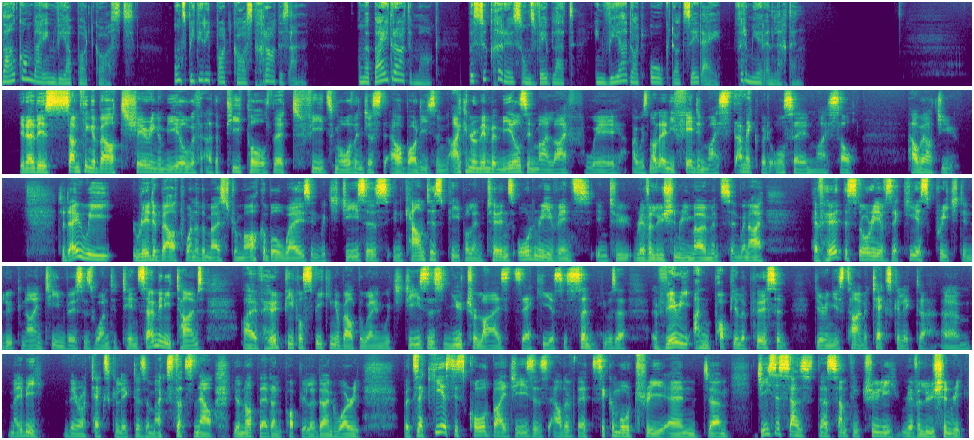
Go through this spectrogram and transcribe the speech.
Welkom by Envia Podcasts. Ons bied hierdie podcast gratis aan. Om 'n bydrae te maak, besoek gerus ons webblad en via.org.za vir meer inligting. You know, there's something about sharing a meal with other people that feeds more than just our bodies. And I can remember meals in my life where I was not only fed in my stomach, but also in my soul. How about you? Today, we read about one of the most remarkable ways in which Jesus encounters people and turns ordinary events into revolutionary moments. And when I have heard the story of Zacchaeus preached in Luke 19, verses 1 to 10, so many times I've heard people speaking about the way in which Jesus neutralized Zacchaeus' sin. He was a, a very unpopular person during his time, a tax collector. Um, maybe there are tax collectors amongst us now. You're not that unpopular, don't worry. But Zacchaeus is called by Jesus out of that sycamore tree, and um, Jesus does, does something truly revolutionary.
